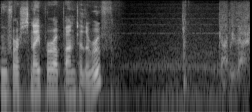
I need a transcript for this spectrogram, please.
Move our sniper up onto the roof. Copy that.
